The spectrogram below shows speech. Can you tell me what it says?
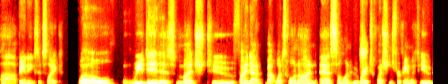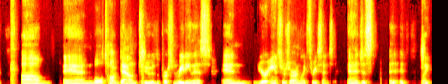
uh, bannings, it's like, well, we did as much to find out about what's going on as someone who writes questions for Family Feud. Um, and we'll talk down to the person reading this, and your answers are in like three sentences. And it just, it, it like,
